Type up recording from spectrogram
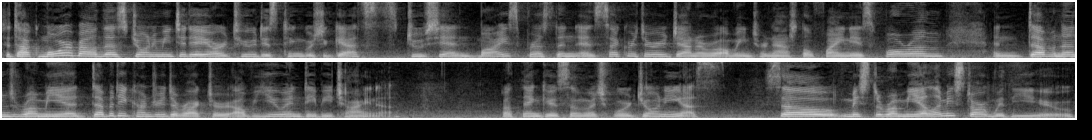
To talk more about this, joining me today are two distinguished guests, Zhu Xian, Vice President and Secretary General of International Finance Forum, and Devanand Ramiah, Deputy Country Director of UNDP China. Well, thank you so much for joining us. So, Mr. Ramiah, let me start with you.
